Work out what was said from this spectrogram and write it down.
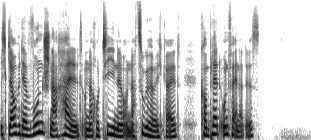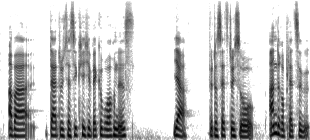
ich glaube, der Wunsch nach Halt und nach Routine und nach Zugehörigkeit komplett unverändert ist. Aber dadurch, dass die Kirche weggebrochen ist, ja, wird das jetzt durch so andere Plätze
